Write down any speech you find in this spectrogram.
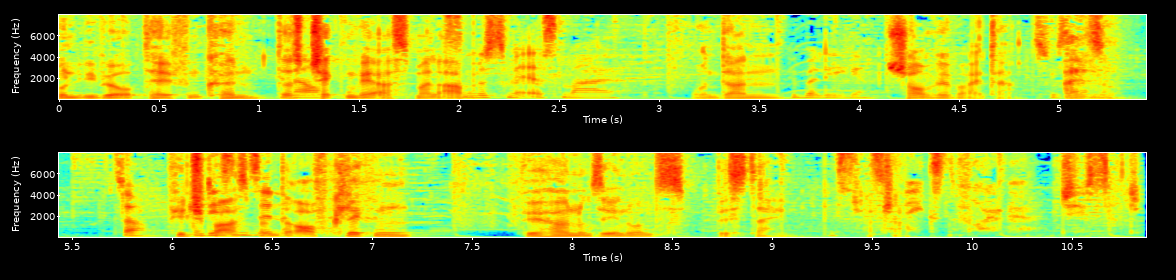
und wie wir überhaupt helfen können. Das Genau. checken wir erstmal Das ab müssen wir erstmal und dann überlegen. schauen wir weiter. Zusammen. Also, so, viel Spaß beim Draufklicken. Wir hören und sehen uns. Bis dahin. Bis zur nächsten Folge. Tschüss. Tschüss.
